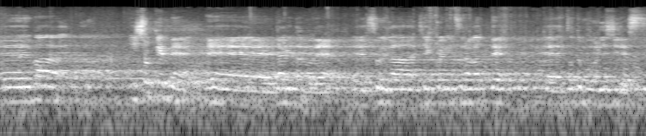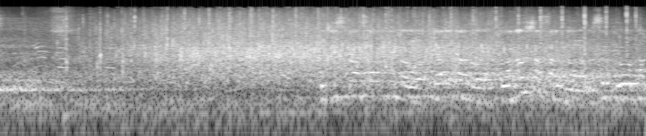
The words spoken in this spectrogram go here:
えーまあ、一生懸命、えー、投げたので、えー、それが結果につながって、えー、とても嬉しいです。藤塚さんの山下さんの移籍後初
